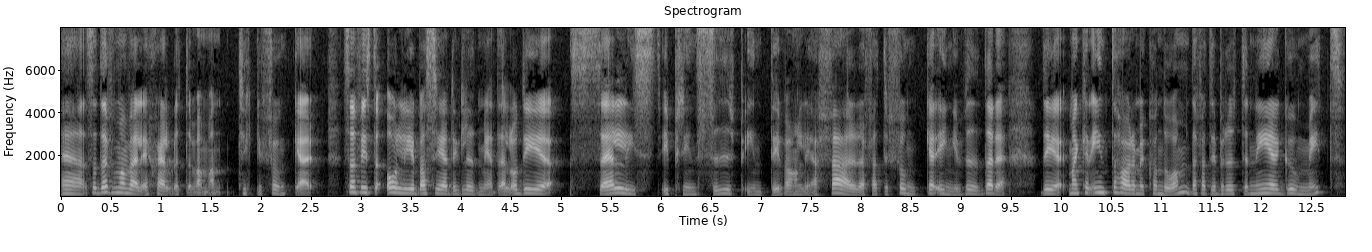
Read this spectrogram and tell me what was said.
Eh, så där får man välja själv lite vad man tycker funkar. Sen finns det oljebaserade glidmedel och det säljs i princip inte i vanliga affärer därför att det funkar inget vidare. Det, man kan inte ha det med kondom därför att det bryter ner gummit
